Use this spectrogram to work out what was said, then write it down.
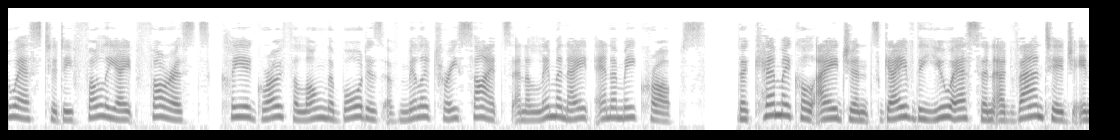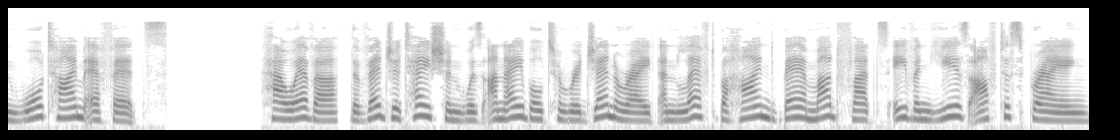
U.S. to defoliate forests, clear growth along the borders of military sites and eliminate enemy crops. The chemical agents gave the U.S. an advantage in wartime efforts. However, the vegetation was unable to regenerate and left behind bare mudflats even years after spraying.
